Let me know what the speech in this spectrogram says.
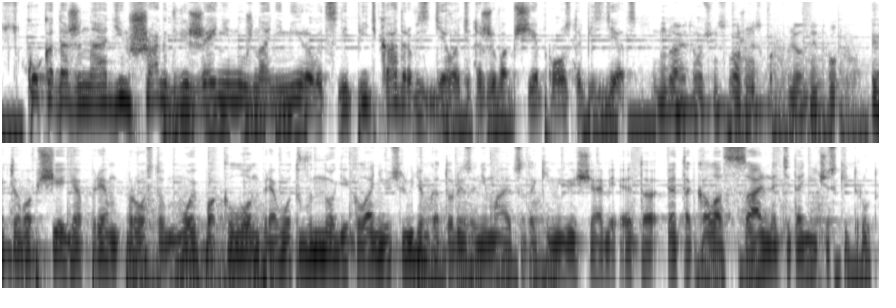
сколько даже на один шаг движений нужно анимировать, слепить кадров сделать, это же вообще просто пиздец. Ну да, это очень сложный, скрупулезный труд. Это вообще, я прям просто, мой поклон, прям вот в ноги кланяюсь людям, которые занимаются такими вещами. Это, это колоссально титанический труд.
